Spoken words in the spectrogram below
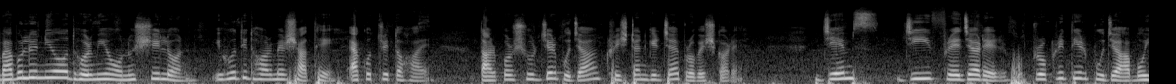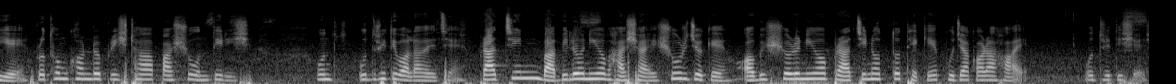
ব্যাবলনীয় ধর্মীয় অনুশীলন ইহুদি ধর্মের সাথে একত্রিত হয়। তারপর সূর্যের পূজা খ্রিস্টান গির্জায় প্রবেশ করে। জেমস জি ফ্রেজারের প্রকৃতির পূজা বইয়ে প্রথম খণ্ড পৃষ্ঠা পাঁচশো উনতিরিশ উদ্ধৃতি বলা হয়েছে। প্রাচীন বাবিলনীয় ভাষায় সূর্যকে অবিস্মরণীয় প্রাচীনত্ব থেকে পূজা করা হয়। উদ্ধৃতি শেষ।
